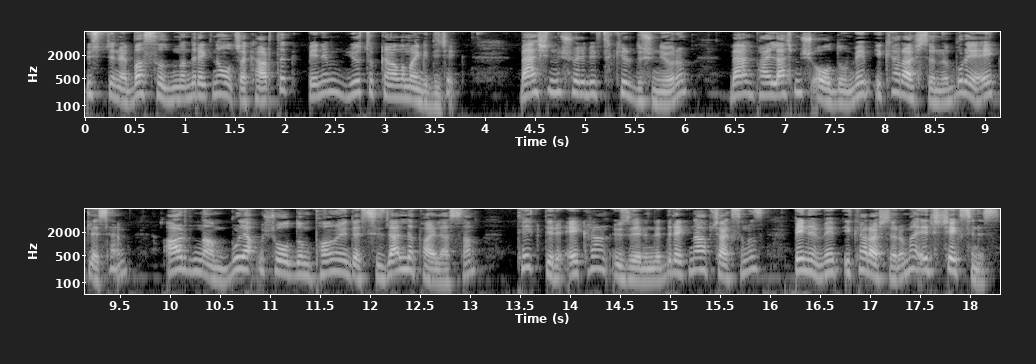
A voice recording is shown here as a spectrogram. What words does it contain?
Üstüne basıldığında direkt ne olacak artık? Benim YouTube kanalıma gidecek. Ben şimdi şöyle bir fikir düşünüyorum. Ben paylaşmış olduğum web 2 araçlarını buraya eklesem, ardından bu yapmış olduğum panoyu da sizlerle paylaşsam, tek bir ekran üzerinde direkt ne yapacaksınız? Benim web 2 araçlarıma erişeceksiniz.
